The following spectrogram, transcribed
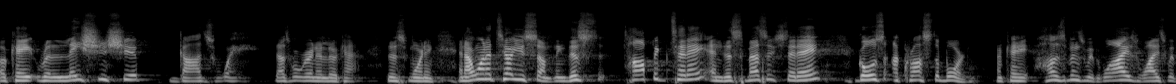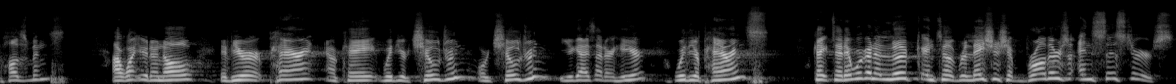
okay, relationship God's way. That's what we're going to look at this morning. And I want to tell you something. This topic today and this message today goes across the board. Okay, husbands with wives, wives with husbands. I want you to know if you're a parent, okay, with your children or children, you guys that are here, with your parents. Okay, today we're going to look into relationship brothers and sisters.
